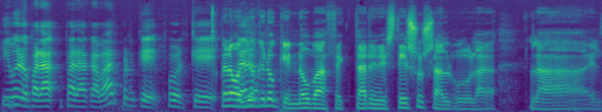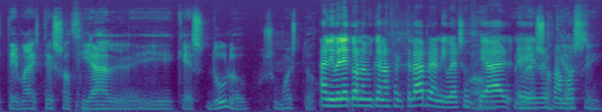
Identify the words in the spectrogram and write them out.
Y bueno, para, para acabar, porque... porque Pero yo creo que no va a afectar en exceso, salvo la, la, el tema este social y que es duro, por supuesto. A nivel económico no afectará, pero a nivel social, eh, nos vamos. Y,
